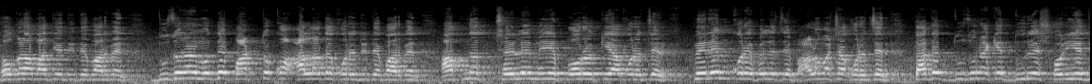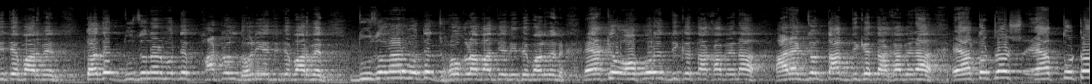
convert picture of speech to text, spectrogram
ঝগড়া বাঁধিয়ে দিতে পারবেন। দুজনের মধ্যে পার্থক্য আলাদা করে দিতে পারবেন। আপনার ছেলে মেয়ে পরকিয়া করেছেন, প্রেম করে ফেলেছে, ভালোবাসা করেছেন, তাদের দুজনাকে দূরে সরিয়ে দিতে পারবেন, তাদের দুজনের মধ্যে ফাটল ধরিয়ে দিতে পারবেন, দুজনের মধ্যে ঝগড়া বাঁধিয়ে দিতে পারবেন। একে অপরের দিকে তাকাবে না আর একজন তার দিকে তাকাবে না। এতটা এতটা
